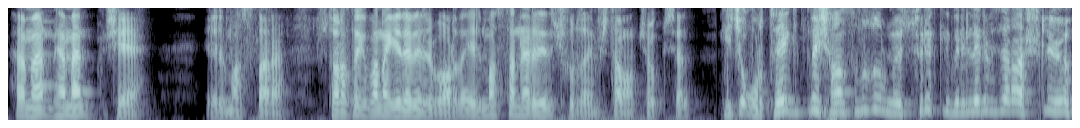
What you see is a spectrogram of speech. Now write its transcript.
Hemen hemen şeye. Elmaslara. Şu taraftaki bana gelebilir bu arada. Elmaslar neredeydi? Şuradaymış. Tamam çok güzel. Hiç ortaya gitme şansımız olmuyor. Sürekli birileri bize rushlıyor.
